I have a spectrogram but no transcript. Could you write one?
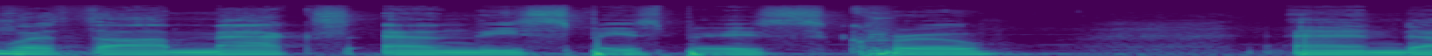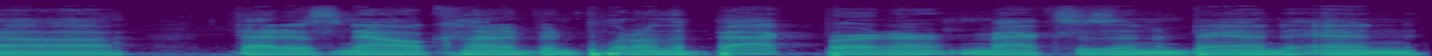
with uh, Max and the Space Base crew, and uh, that has now kind of been put on the back burner. Max is in a band, and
